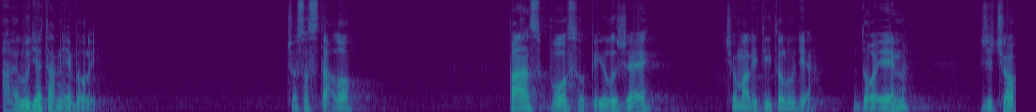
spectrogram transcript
ale ľudia tam neboli. Čo sa stalo? Pán spôsobil, že čo mali títo ľudia? Dojem, že čo?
